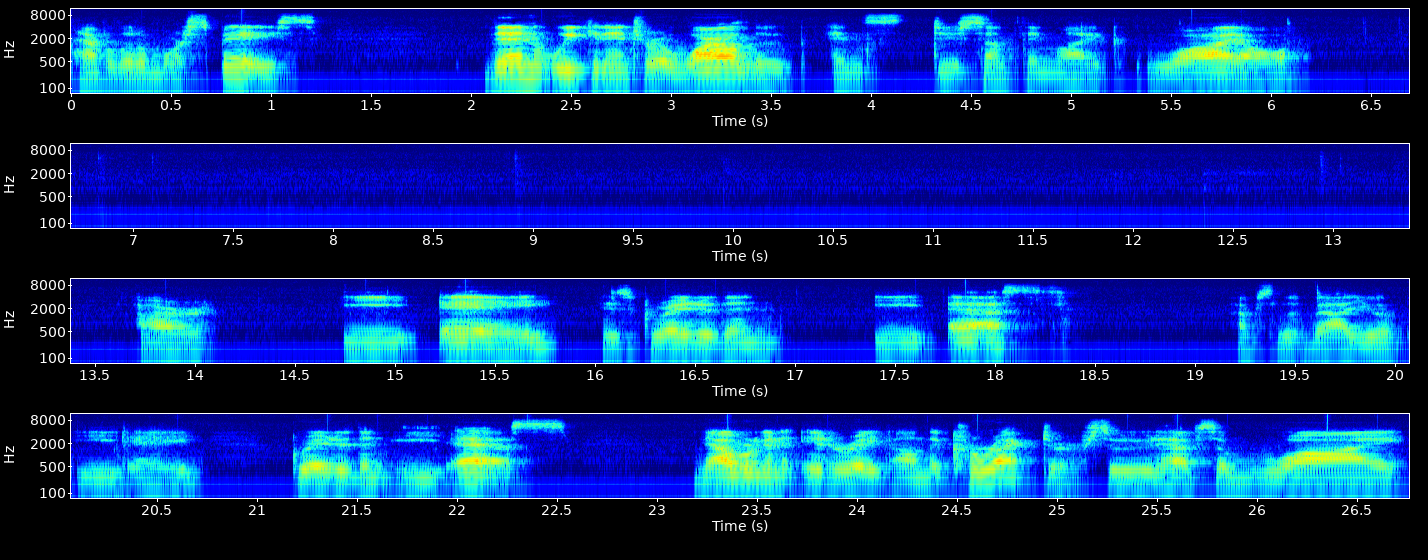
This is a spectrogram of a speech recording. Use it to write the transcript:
have a little more space. Then we can enter a while loop and do something like while our EA is greater than ES, absolute value of EA, greater than ES, now we're going to iterate on the corrector. So we would have some y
